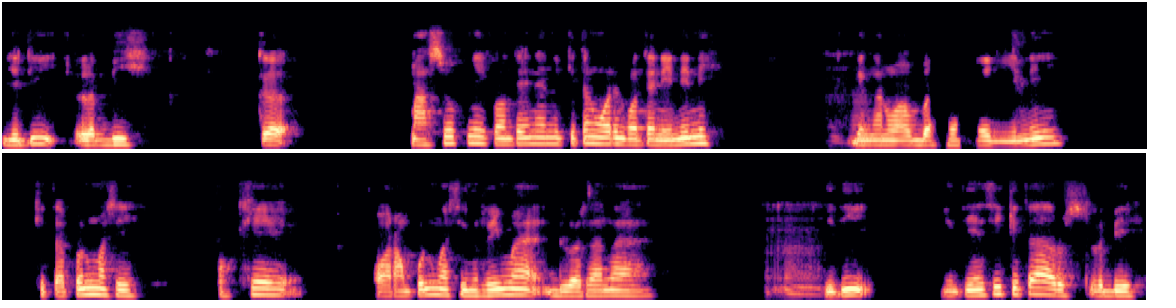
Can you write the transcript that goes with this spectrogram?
jadi lebih ke masuk nih kontennya nih kita ngeluarin konten ini nih dengan wabah kayak gini kita pun masih oke okay, orang pun masih nerima di luar sana Hmm. Jadi intinya sih kita harus lebih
